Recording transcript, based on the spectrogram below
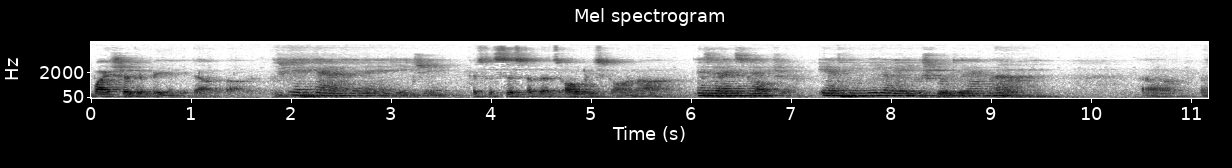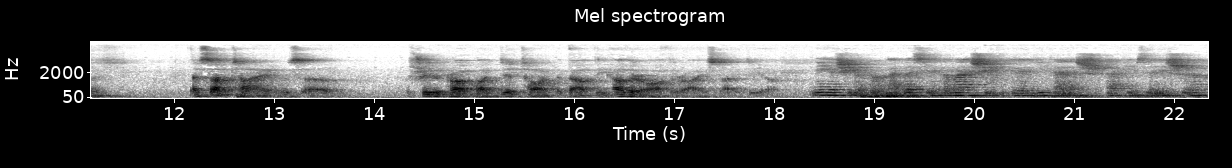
why should there be any doubt about it? És miért kellene, hogy legyen kétség? It's the system that's always gone on in Is it Vedic instant? culture. élt mindig a védikus kultúrában. Uh, and sometimes uh, Srila Prabhupada did talk about the other authorized idea. Néha Srila Prabhupada beszélt a másik hiteles elképzelésről.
